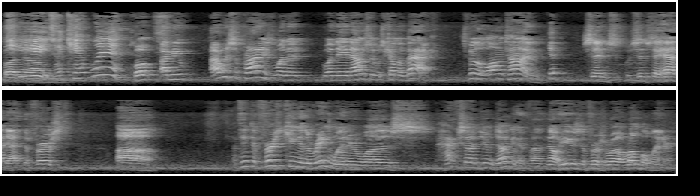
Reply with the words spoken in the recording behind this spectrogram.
But, um, Jeez, I can't win. Well, I mean, I was surprised when it when they announced it was coming back. It's been a long time Yep. since since they had that. The first, uh, I think the first King of the Ring winner was Hacksaw Jim Duggan. If I no, he was the first Royal Rumble winner.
